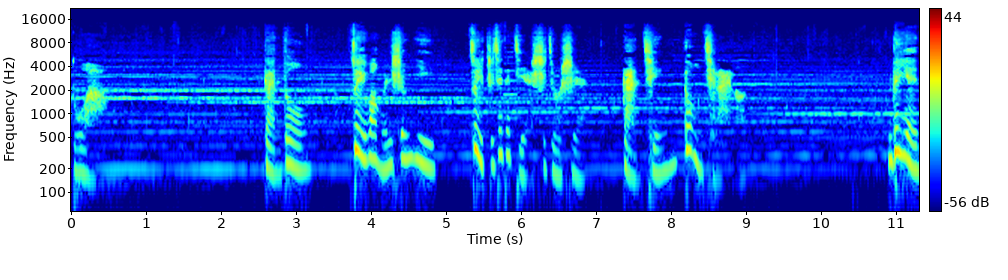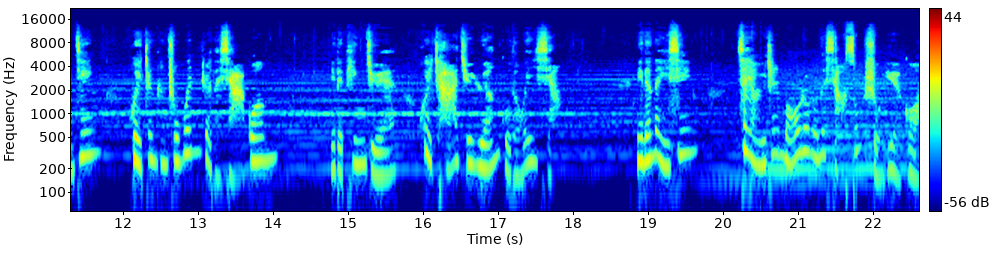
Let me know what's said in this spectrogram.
多啊！感动最望文生义、最直接的解释就是，感情动起来了。你的眼睛会蒸腾出温热的霞光，你的听觉会察觉远古的微响，你的内心像有一只毛茸茸的小松鼠越过，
